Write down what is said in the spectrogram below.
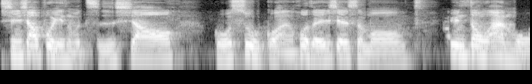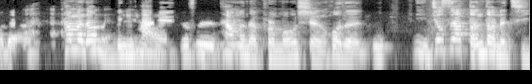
行销不赢什么直销、国术馆或者一些什么运动按摩的，他们都很厉害，嗯、就是他们的 promotion 或者。你就是要短短的几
